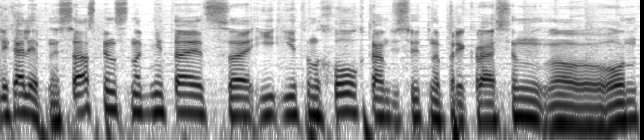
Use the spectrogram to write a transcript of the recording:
великолепный саспенс нагнетается, и Итан Хоук там действительно прекрасен. Э, Он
